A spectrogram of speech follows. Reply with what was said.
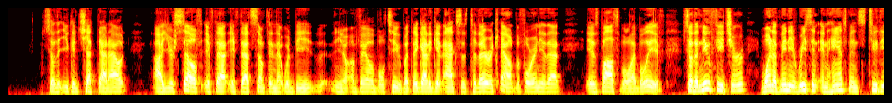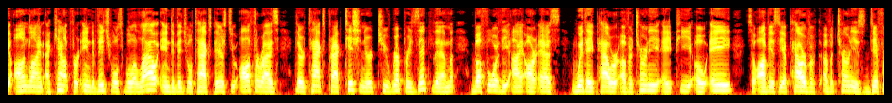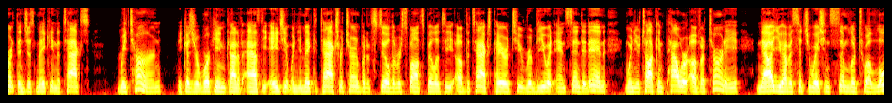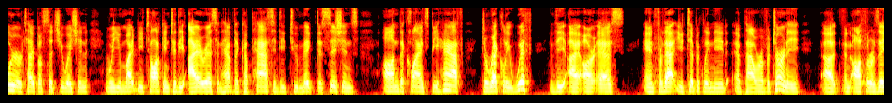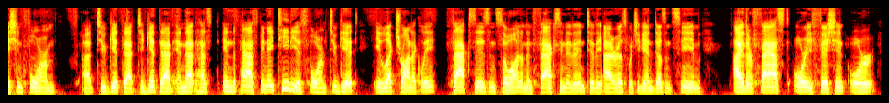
so that you can check that out uh, yourself if that if that's something that would be you know available too. But they got to get access to their account before any of that is possible, I believe. So the new feature, one of many recent enhancements to the online account for individuals, will allow individual taxpayers to authorize their tax practitioner to represent them before the IRS with a power of attorney, a POA. So obviously a power of, of attorney is different than just making the tax return because you're working kind of as the agent when you make the tax return, but it's still the responsibility of the taxpayer to review it and send it in. When you're talking power of attorney, now you have a situation similar to a lawyer type of situation where you might be talking to the IRS and have the capacity to make decisions on the client's behalf directly with the IRS. And for that, you typically need a power of attorney, uh, an authorization form uh, to get that. To get that, and that has in the past been a tedious form to get electronically, faxes and so on, and then faxing it into the IRS, which again doesn't seem either fast or efficient or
